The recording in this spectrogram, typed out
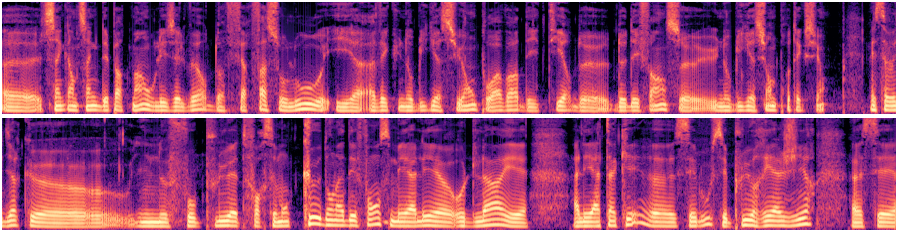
55 départements où les éleveurs doivent faire face aux loups et avec une obligation pour avoir des tirs de, défense, euh, une obligation de protection. Mais ça veut dire que euh, il ne faut plus être forcément que dans la défense, mais aller euh, au-delà et aller attaquer ces loups. C'est plus réagir, c'est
